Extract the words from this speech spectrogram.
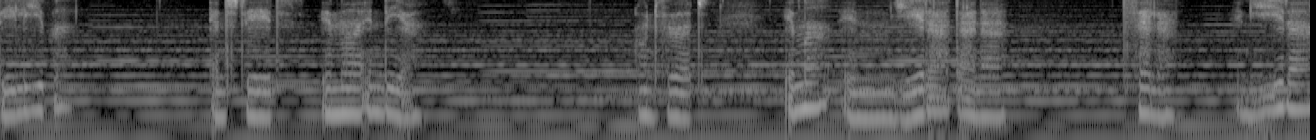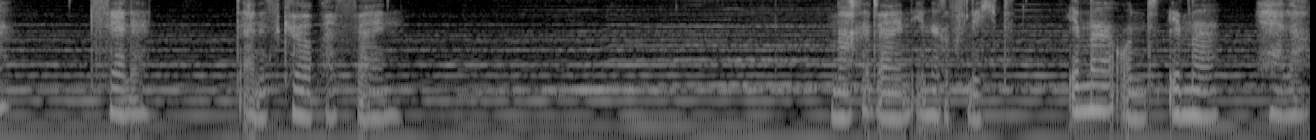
die Liebe entsteht immer in dir und wird immer in jeder deiner Zelle, in jeder Zelle deines Körpers sein. Mache dein inneres Licht immer und immer heller.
